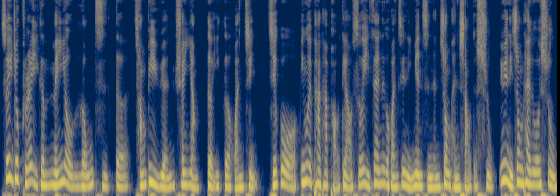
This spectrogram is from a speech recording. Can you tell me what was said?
所以就 create 一个没有笼子的长臂猿圈养的一个环境。结果，因为怕它跑掉，所以在那个环境里面只能种很少的树。因为你种太多树，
